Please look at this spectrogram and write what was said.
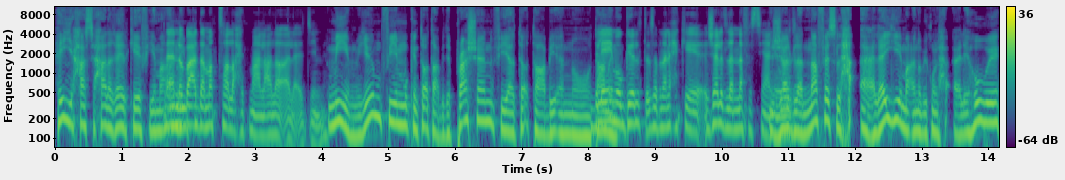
هي حاسة حالها غير كافية مع لأنه بعدها ما تصالحت مع العلاقة القديمة. مية بالمية. في ممكن تقطع ب depression فيها تقطع بأنه blame و guilt إذا بدنا نحكي جلد للنفس يعني جلد للنفس الحق علي مع إنه بيكون الحق عليه هو.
